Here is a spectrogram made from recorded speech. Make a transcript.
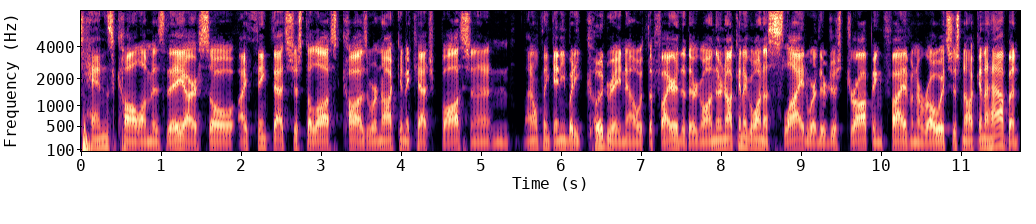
tens column as they are. So I think that's just a lost cause. We're not going to catch Boston. And I don't think anybody could right now with the fire that they're going. They're not going to go on a slide where they're just dropping five in a row. It's just not going to happen.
